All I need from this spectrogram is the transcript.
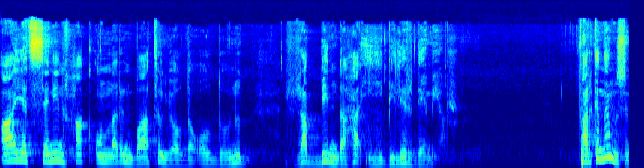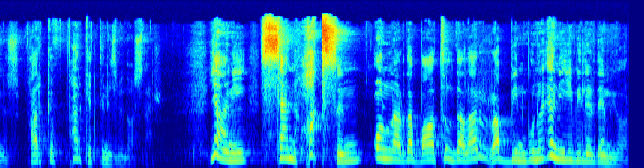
Ayet senin hak onların batıl yolda olduğunu Rabbin daha iyi bilir demiyor. Farkında mısınız? Farkı fark ettiniz mi dostlar? Yani sen haksın, onlar da batıldalar, Rabbin bunu en iyi bilir demiyor.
